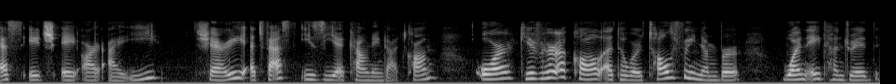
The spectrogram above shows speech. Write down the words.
S H A R I E, Sharie at fasteasyaccounting.com or give her a call at our toll free number 1 800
